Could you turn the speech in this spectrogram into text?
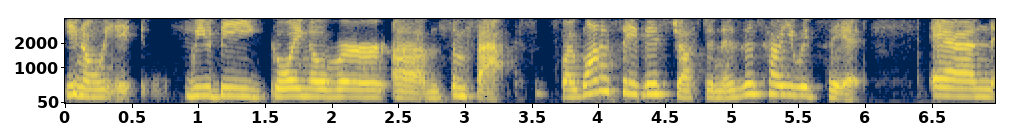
you know, it, we would be going over um, some facts. So I want to say this, Justin. Is this how you would say it? And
